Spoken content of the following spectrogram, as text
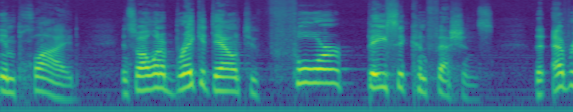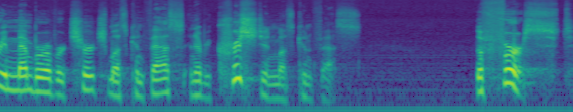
implied. And so I want to break it down to four basic confessions that every member of our church must confess and every Christian must confess. The first,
